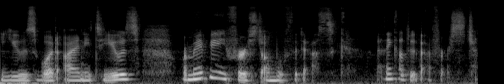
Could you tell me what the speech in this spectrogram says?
use what I need to use. Or maybe first I'll move the desk. I think I'll do that first.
